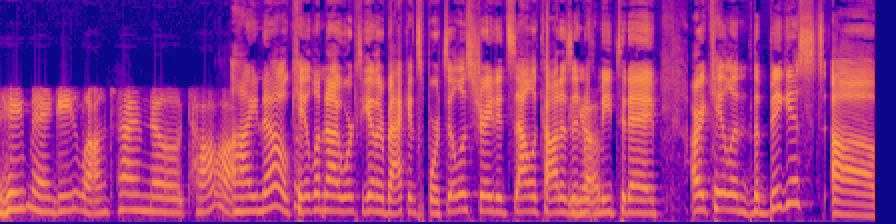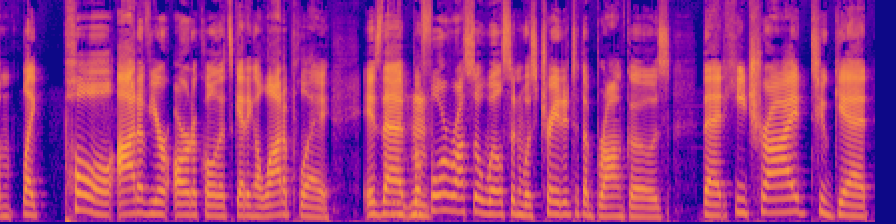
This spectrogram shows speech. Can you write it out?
Hey, Maggie. Long time no talk. I know. Kalyn and I work together back in Sports Illustrated. Sal Licata's in Yep. with me today. All right, Kalyn, the biggest um, like pull out of your article that's getting a lot of play is that Mm-hmm. before Russell Wilson was traded to the Broncos, that he tried to get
